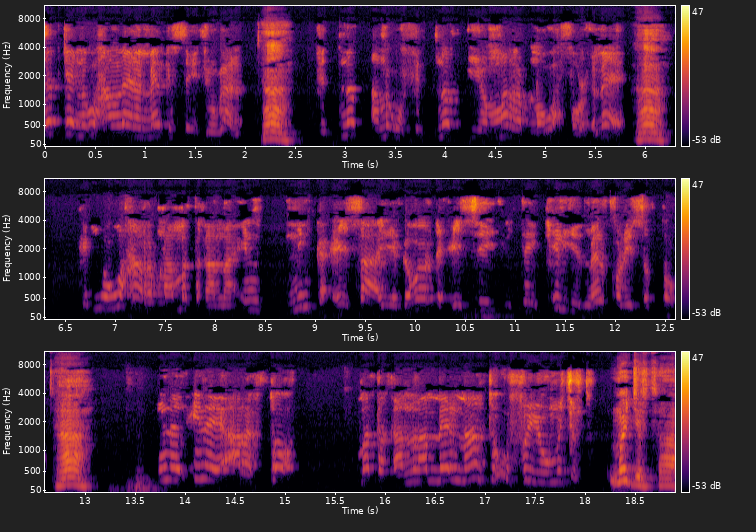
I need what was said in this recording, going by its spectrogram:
Dadkeenna waxaan leenahay meel kastay joogaan. Fitnad annagu fitnad iyo ma rabno wax foolxumee keliya waxaan rabnaa mataqaanaa in ninka ciisaa iyo gabadha ciise intay keligeed meel fadhiisato. Inay aragto mataqaanaa meel maanta u fayow ma jirto. Ma jirto ha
